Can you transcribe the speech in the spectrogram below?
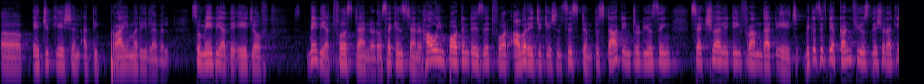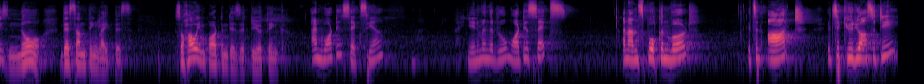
uh, education at the primary level? So maybe at the age of, maybe at first standard or second standard, how important is it for our education system to start introducing sexuality from that age? Because if they're confused, they should at least know there's something like this. So how important is it, do you think? And what is sex here? Anyone in the room, what is sex? An unspoken word, it's an art, it's a curiosity,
